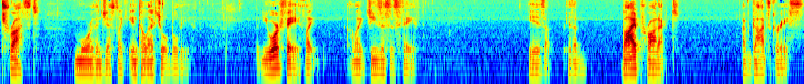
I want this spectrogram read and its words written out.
trust more than just like intellectual belief. But your faith, like like Jesus's faith, is a is a byproduct of God's grace.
